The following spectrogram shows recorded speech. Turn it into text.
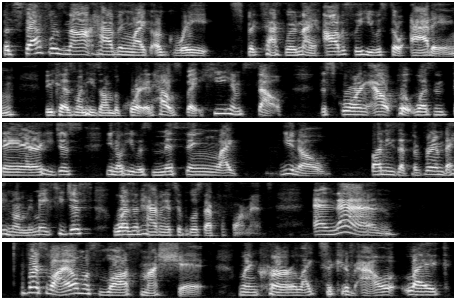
but Steph was not having like a great spectacular night. Obviously, he was still adding because when he's on the court, it helps. But he himself, the scoring output wasn't there. He just, you know, he was missing like, you know, bunnies at the rim that he normally makes. He just wasn't having a typical Steph performance. And then first of all, I almost lost my shit when Kerr like took him out. Like,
